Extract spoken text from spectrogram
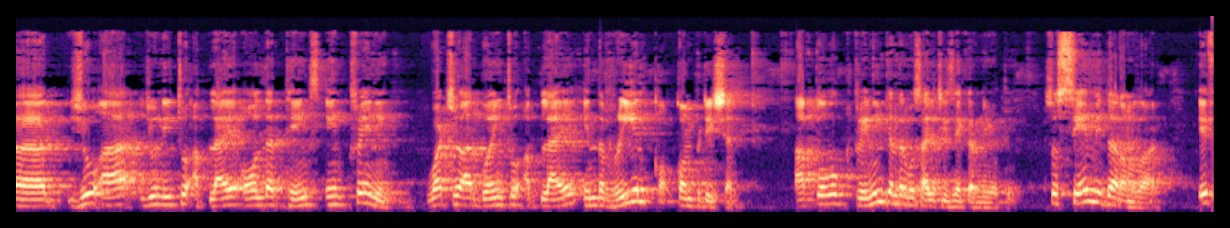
uh, you are you need to apply all the things in training what you are going to apply in the real co- competition आपको वो ट्रेनिंग के अंदर वो सारी चीजें करनी होती so same with the Ramadan. If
